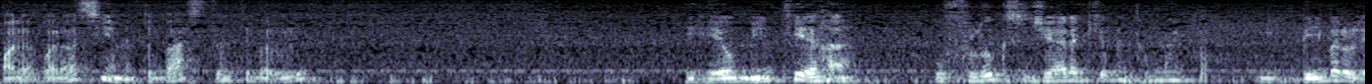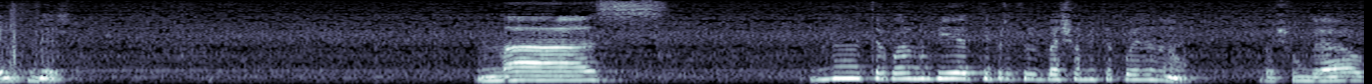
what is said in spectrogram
Olha, agora sim, aumentou bastante o barulho. E realmente a, o fluxo de ar aqui aumentou muito. E bem barulhento mesmo. Mas. Não, até agora não vi a temperatura baixar muita coisa não. Baixou um grau.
